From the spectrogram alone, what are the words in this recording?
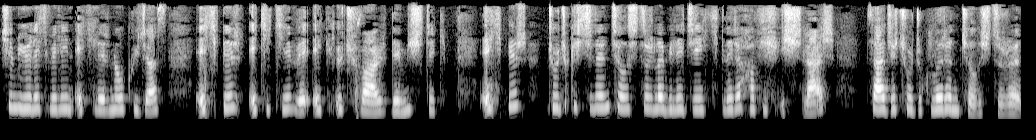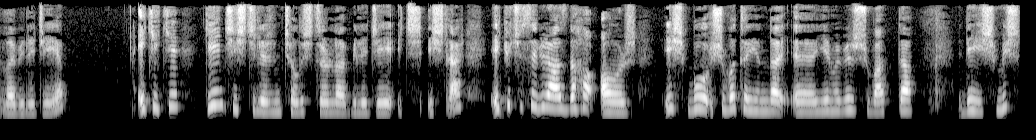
Şimdi yönetmeliğin eklerini okuyacağız. Ek 1, ek 2 ve ek 3 var demiştik. Ek 1, çocuk işçilerin çalıştırılabilecekleri hafif işler sadece çocukların çalıştırılabileceği, ek 2 genç işçilerin çalıştırılabileceği iş, işler, ek 3 ise biraz daha ağır iş. Bu Şubat ayında 21 Şubat'ta değişmiş.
